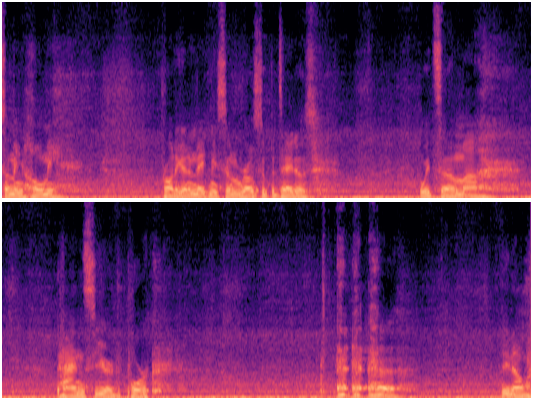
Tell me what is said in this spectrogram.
Something homey. Probably gonna make me some roasted potatoes with some uh, pan-seared pork. you know,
